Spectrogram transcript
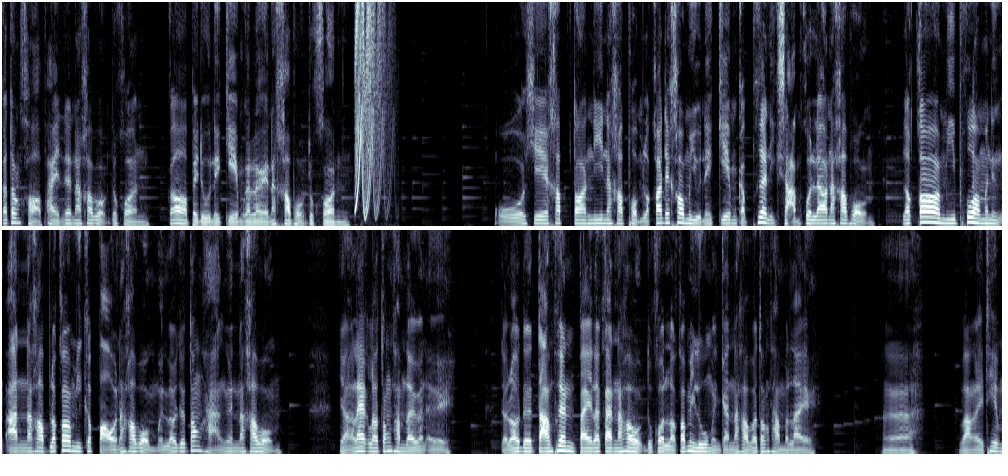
ก็ต้องขออภัยด้วยนะครับผมทุกคน ก็ไปดูในเกมกันเลยนะครับผมทุกคนโอเคครับตอนนี้นะครับผมแล้วก็ได้เข้ามาอยู่ในเกมกับเพื่อนอีก 3 คนแล้วนะครับผม แล้วก็มีพ่วกมาหนึ่งอันนะครับ แล้วก็มีกระเป๋านะครับผมเหมือนเราจะต้องหาเงินนะครับผม อย่างแรกเราต้องทำอะไรก่อนเอ่ยเดี๋ยวเราเดินตามเพื่อนไปแล้วกันนะครับผมทุกคนเราก็ไม่รู้เหมือนกันนะครับ ว่าต้องทำอะไร เออวางไอเทม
